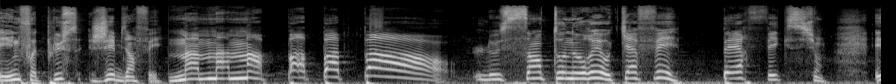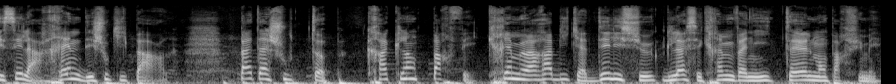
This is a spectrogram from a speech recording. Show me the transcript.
Et une fois de plus, j'ai bien fait. Ma maman, papa, papa Le Saint-Honoré au café Perfection Et c'est la reine des choux qui parle. Pâte à choux top, craquelin parfait, crémeux arabica délicieux, glace et crème vanille tellement parfumée.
